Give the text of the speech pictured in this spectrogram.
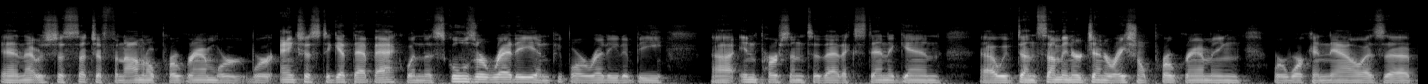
And that was just such a phenomenal program. We're, we're anxious to get that back when the schools are ready and people are ready to be uh, in person to that extent again. Uh, we've done some intergenerational programming. We're working now as a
